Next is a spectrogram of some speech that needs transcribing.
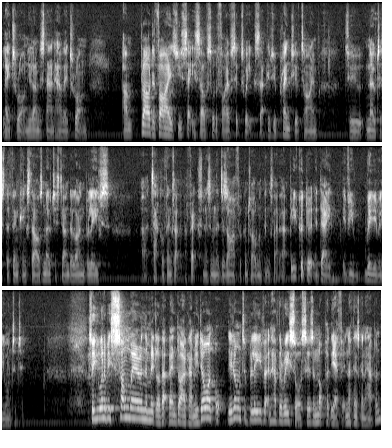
later on. You'll understand how later on. Um, but I'd advise you set yourself sort of five, six weeks. That gives you plenty of time to notice the thinking styles, notice the underlying beliefs, uh, tackle things like the perfectionism and the desire for control and things like that. But you could do it in a day if you really, really wanted to. So you want to be somewhere in the middle of that Venn diagram. You don't want, you don't want to believe it and have the resources and not put the effort in. Nothing's going to happen.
